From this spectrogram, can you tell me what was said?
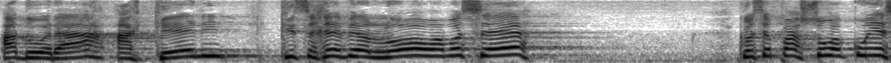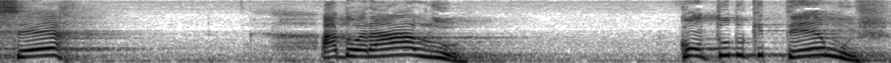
adorar aquele que se revelou a você, que você passou a conhecer, adorá-lo com tudo que temos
